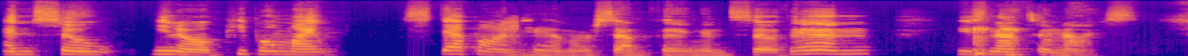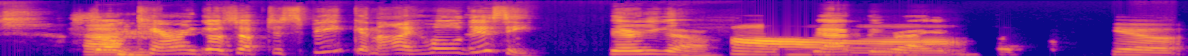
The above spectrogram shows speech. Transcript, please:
And so, you know, people might step on him or something. And so then he's not so nice. So um, Karen goes up to speak and I hold Izzy. There you go. Aww, exactly right. cute.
